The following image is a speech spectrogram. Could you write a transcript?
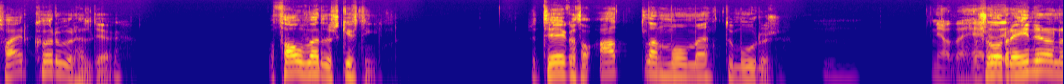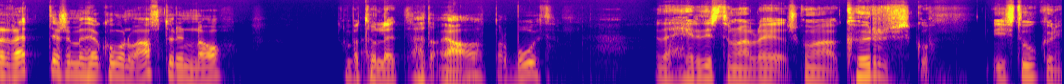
tvær körfur held ég og þá verður skiptingin. Sem tekur þá allan momentum úr þessu. Mm. Já, það svo reynir hann að reddi sem er því að koma hann aftur inn á Það er bara þetta, já, bara búið. Það heyrðist hún alveg sko kurr sko í stúkunni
